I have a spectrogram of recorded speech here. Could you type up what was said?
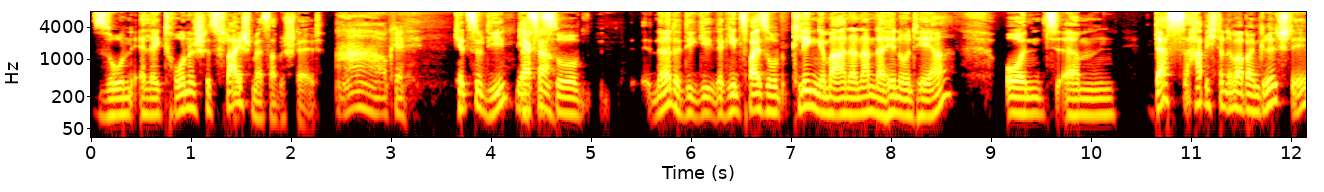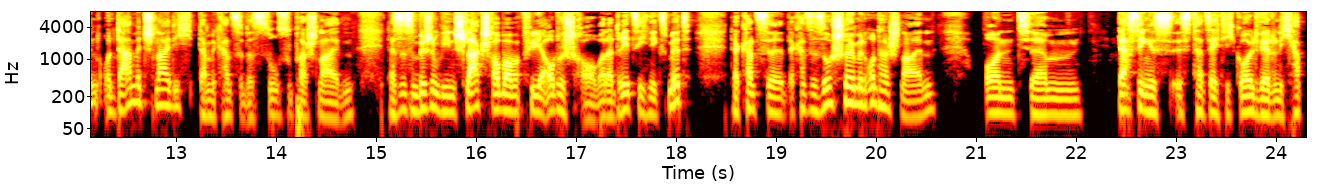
so ein elektronisches Fleischmesser bestellt. Ah, okay. Kennst du die? Ja, das klar. ist so ne, da, die, da gehen zwei so Klingen immer aneinander hin und her. Und ähm, das habe ich dann immer beim Grill stehen und damit schneide ich, damit kannst du das so super schneiden. Das ist ein bisschen wie ein Schlagschrauber für die Autoschrauber. Da dreht sich nichts mit. Da kannst du, da kannst du so schön mit runterschneiden. Und ähm, das Ding ist, ist tatsächlich Gold wert. Und ich habe,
